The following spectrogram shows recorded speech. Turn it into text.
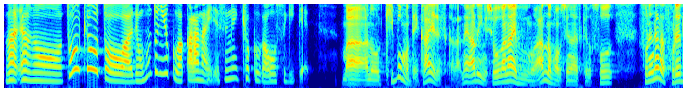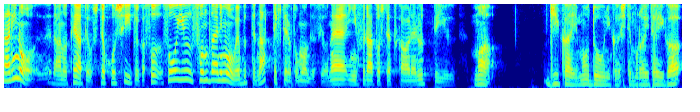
まあ、あの、東京都はでも本当によくわからないですね。局が多すぎて。まあ、あの、規模もでかいですからね、ある意味しょうがない部分はあるのかもしれないですけど、そう、それならそれなりの、あの、手当をしてほしいというか、そう、そういう存在にもうウェブってなってきてると思うんですよね。インフラとして使われるっていう。まあ、議会もどうにかしてもらいたいが、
